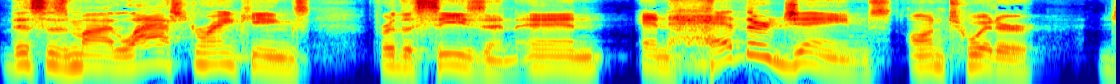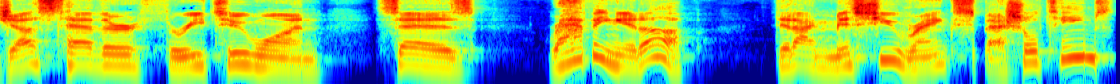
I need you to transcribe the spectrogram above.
this is my last rankings for the season. And and Heather James on Twitter, just Heather 321 says, wrapping it up, did I miss you rank special teams?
